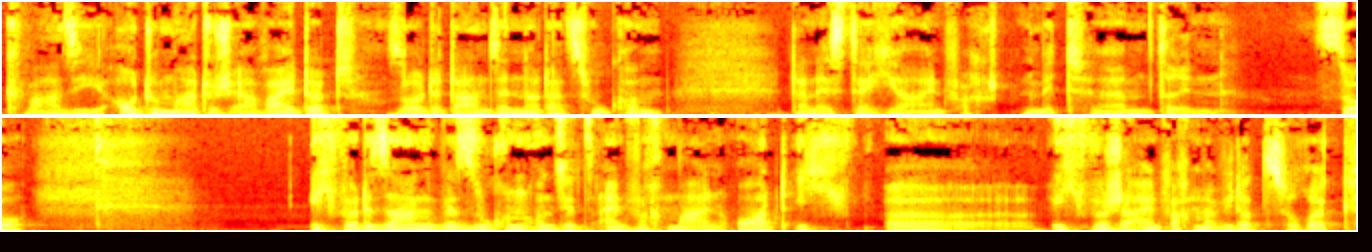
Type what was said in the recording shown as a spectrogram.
quasi automatisch erweitert. Sollte da ein Sender dazukommen, dann ist er hier einfach mit ähm, drin. So. Ich würde sagen, wir suchen uns jetzt einfach mal einen Ort. Ich, äh, ich wische einfach mal wieder zurück.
